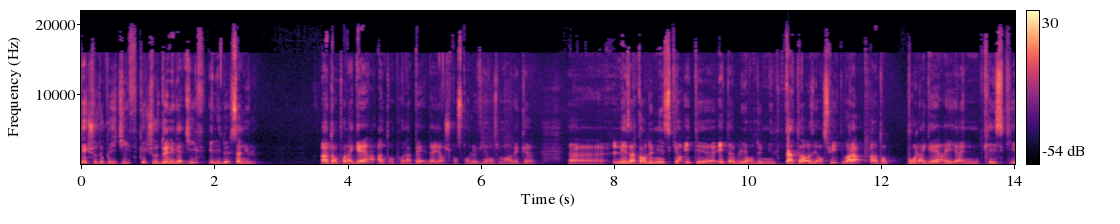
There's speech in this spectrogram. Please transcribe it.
quelque chose de positif, quelque chose de négatif, et les deux s'annulent un temps pour la guerre, un temps pour la paix. D'ailleurs, je pense qu'on le vit en ce moment avec euh, euh, les accords de Minsk qui ont été euh, établis en 2014. Et ensuite, voilà, un temps pour la guerre et il y a une crise qui,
